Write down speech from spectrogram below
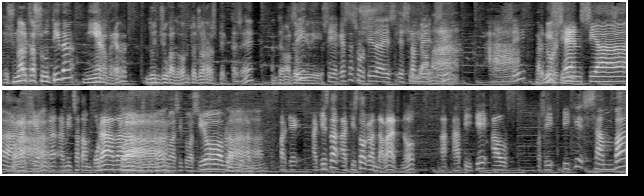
És una altra sortida mierder d'un jugador, amb tots els respectes, eh? Entenem el que sí? vull dir. Sí, aquesta sortida és, és sí, també... Home. Sí? Ah, sí? Per D'urgència, sí. a, a, a mitja temporada, Clar. després de la situació... Amb la, Clar. perquè aquí està, aquí està el gran debat, no? A, a Piqué, el, o sigui, Piqué se'n va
